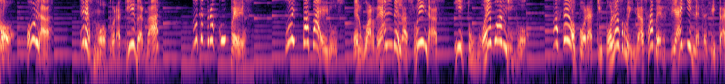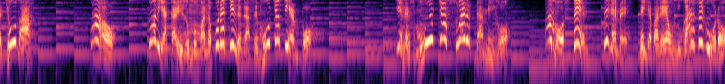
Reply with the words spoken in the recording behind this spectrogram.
Oh, hola. Eres nuevo por aquí, ¿verdad? No te preocupes. Soy Papyrus, el guardián de las ruinas, y tu nuevo amigo. Paseo por aquí por las ruinas a ver si alguien necesita ayuda. ¡Wow! No había caído un humano por aquí desde hace mucho tiempo. Tienes mucha suerte, amigo. Vamos, ven, sígueme. Te llevaré a un lugar seguro.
